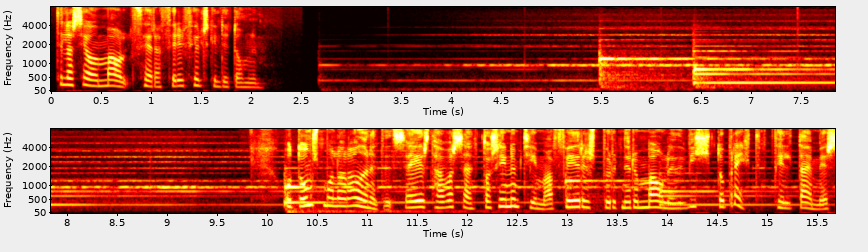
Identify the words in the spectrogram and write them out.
til að sjá um mál þeirra fyrir fjölskyldudómnum. Og Dómsmálaráðunendið segist hafa sendt á sínum tíma fyrir spurnir um málið vitt og breytt til dæmis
